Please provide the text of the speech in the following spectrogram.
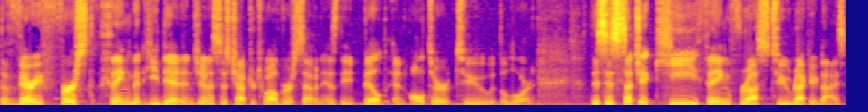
the very first thing that he did in Genesis chapter 12, verse 7, is that he built an altar to the Lord. This is such a key thing for us to recognize.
